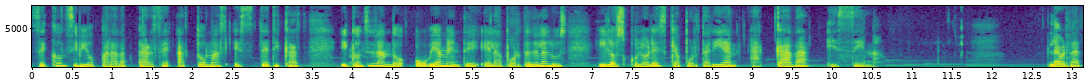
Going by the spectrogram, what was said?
se concibió para adaptarse a tomas estéticas y considerando obviamente el aporte de la luz y los colores que aportarían a cada escena. La verdad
